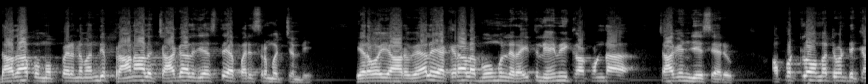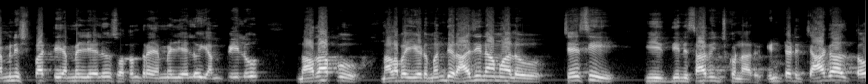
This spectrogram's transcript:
దాదాపు ముప్పై రెండు మంది ప్రాణాలు త్యాగాలు చేస్తే ఆ పరిశ్రమ వచ్చింది. ఇరవై ఆరు వేల ఎకరాల భూముల్ని రైతులు ఏమీ కాకుండా త్యాగం చేశారు. అప్పట్లో ఉన్నటువంటి కమ్యూనిస్ట్ పార్టీ ఎమ్మెల్యేలు స్వతంత్ర ఎమ్మెల్యేలు ఎంపీలు దాదాపు నలభై ఏడు మంది రాజీనామాలు చేసి ఈ దీన్ని సాధించుకున్నారు. ఇంతటి త్యాగాలతో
